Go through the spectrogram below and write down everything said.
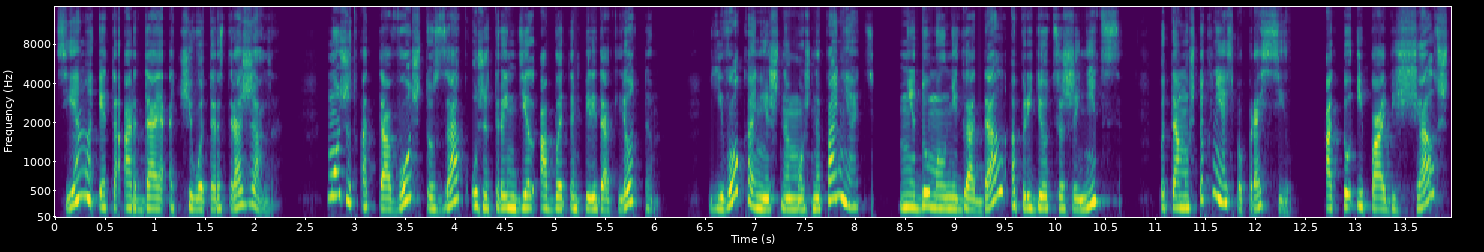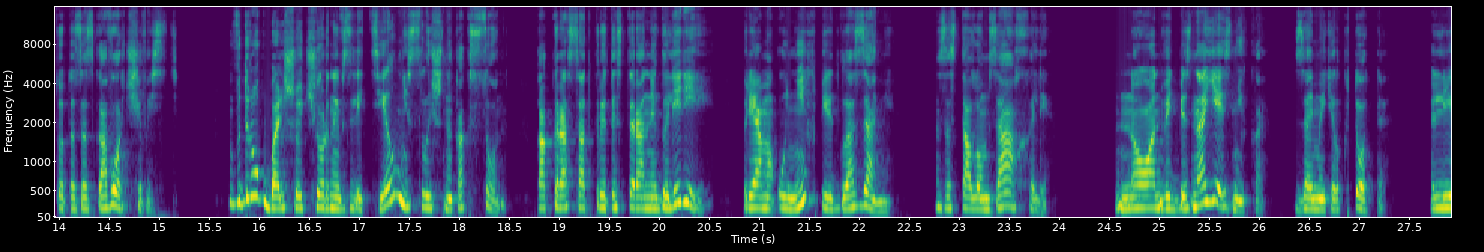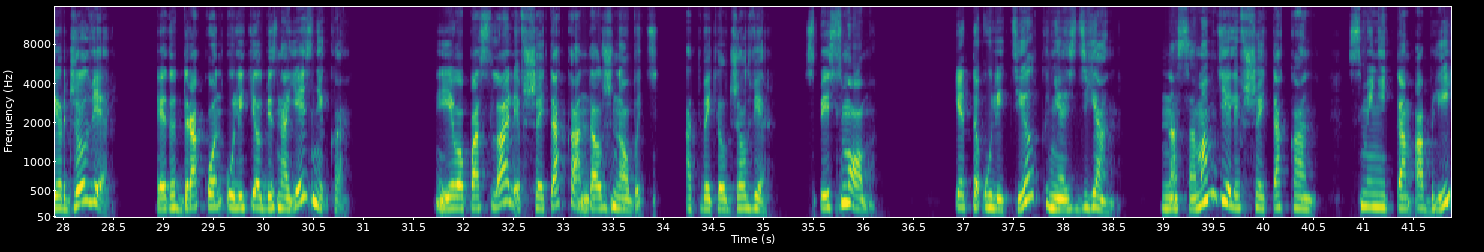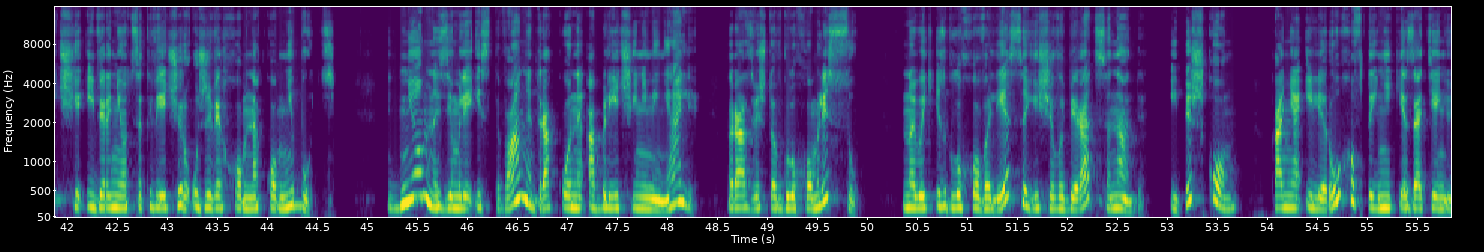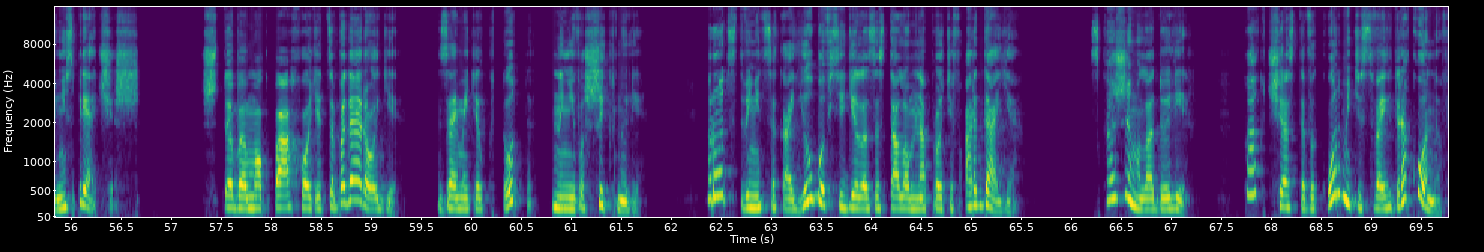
Тема эта Ордая от чего-то раздражала. Может, от того, что Зак уже трындел об этом перед отлетом. Его, конечно, можно понять. Не думал, не гадал, а придется жениться, потому что князь попросил, а то и пообещал что-то за сговорчивость. Вдруг большой черный взлетел, неслышно, как сон, как раз с открытой стороны галереи, прямо у них перед глазами. За столом заахали. «Но он ведь без наездника», — заметил кто-то. «Лир Джилвер, этот дракон улетел без наездника?» «Его послали в Шейтакан, должно быть», — ответил Джилвер. «С письмом». Это улетел князь Дьян. На самом деле в Шейтакан. Сменить там обличье и вернется к вечеру уже верхом на ком-нибудь. Днем на земле Истваны драконы обличья не меняли, разве что в глухом лесу. Но ведь из глухого леса еще выбираться надо. И пешком. Коня или руха в тайнике за тенью не спрячешь. «Чтобы мог поохотиться по дороге», – заметил кто-то, на него шикнули. Родственница Каюбов сидела за столом напротив Ордая. «Скажи, молодой Лир, как часто вы кормите своих драконов?»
